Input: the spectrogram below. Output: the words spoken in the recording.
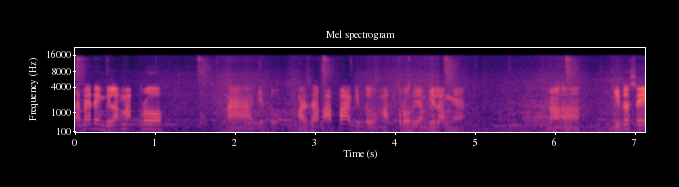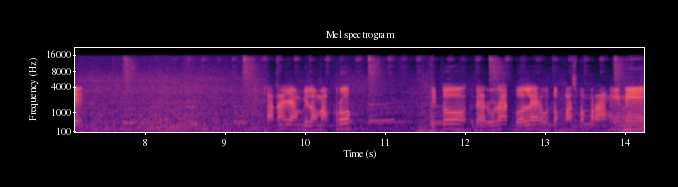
Tapi ada yang bilang makruh. Nah, gitu. Mazhab apa gitu makruh yang bilangnya. Heeh. Gitu sih. Karena yang bilang makruh itu darurat boleh untuk pas peperang ini.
